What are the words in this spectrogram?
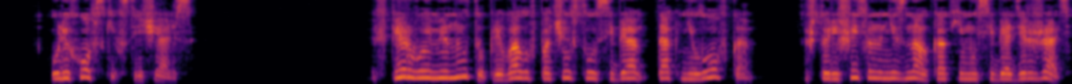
— У Лиховских встречались. В первую минуту Привалов почувствовал себя так неловко, что решительно не знал, как ему себя держать,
